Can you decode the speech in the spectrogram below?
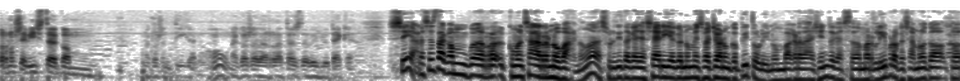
per no ser vista com una cosa antiga, no? Una cosa de rates de biblioteca. Sí, ara s'està com re- començant a renovar, no? Ha sortit aquella sèrie que només vaig veure un capítol i no em va agradar gens, aquesta de Merlí, però que sembla que, que,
